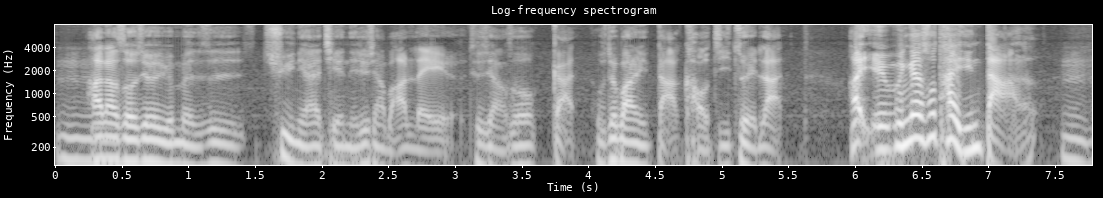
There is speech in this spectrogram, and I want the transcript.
嗯，他那时候就原本是去年还前年就想把他勒了，就想说干，我就把你打烤鸡最烂，他也应该说他已经打了，嗯。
